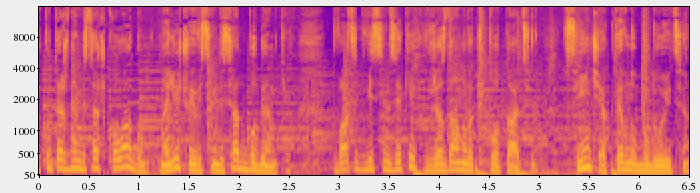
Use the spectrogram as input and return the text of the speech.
котежне містечко Лагун налічує 80 будинків, 28 з яких вже здано в експлуатацію. Всі інші активно будуються.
